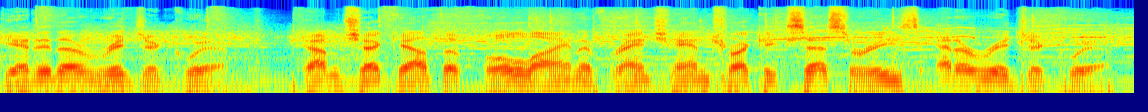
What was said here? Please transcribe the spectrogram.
get it OrigEquip. Come check out the full line of Ranch Hand truck accessories at OrigEquip.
